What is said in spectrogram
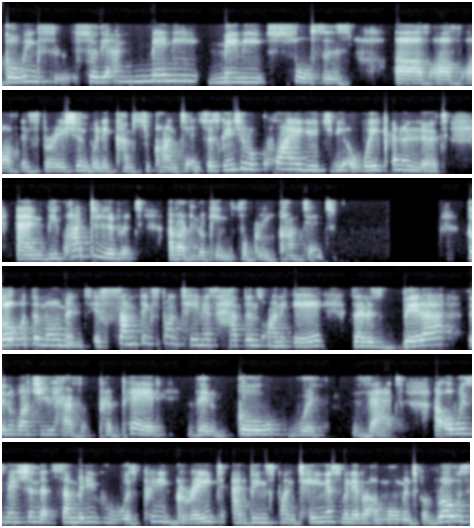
going through. So there are many, many sources of, of, of inspiration when it comes to content. So it's going to require you to be awake and alert and be quite deliberate about looking for great content. Go with the moment. If something spontaneous happens on air that is better than what you have prepared, then go with that. I always mention that somebody who was pretty great at being spontaneous whenever a moment arose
